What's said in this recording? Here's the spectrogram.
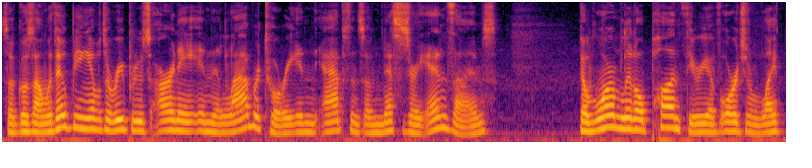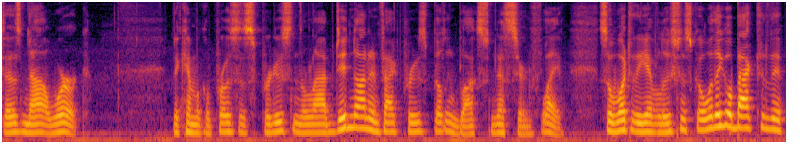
So it goes on without being able to reproduce RNA in the laboratory in the absence of necessary enzymes, the warm little pond theory of origin of life does not work. The chemical process produced in the lab did not, in fact, produce building blocks necessary for life. So, what do the evolutionists go? Well, they go back to the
